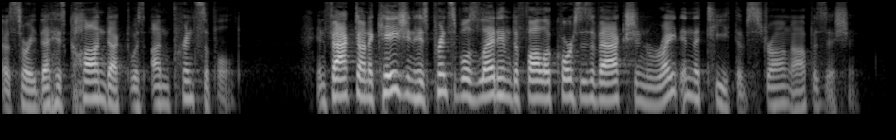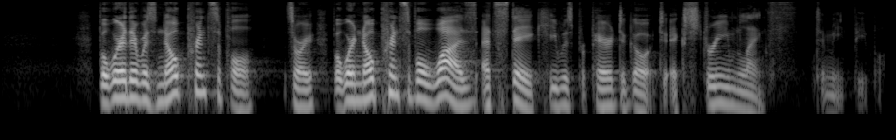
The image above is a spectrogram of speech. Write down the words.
uh, sorry, that his conduct was unprincipled. In fact, on occasion, his principles led him to follow courses of action right in the teeth of strong opposition. But where there was no principle, sorry, but where no principle was at stake, he was prepared to go to extreme lengths to meet people.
